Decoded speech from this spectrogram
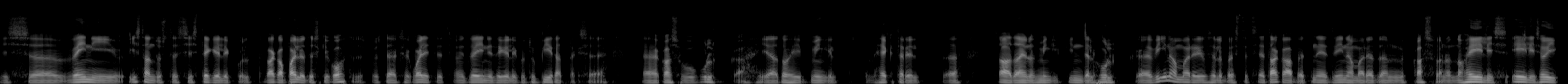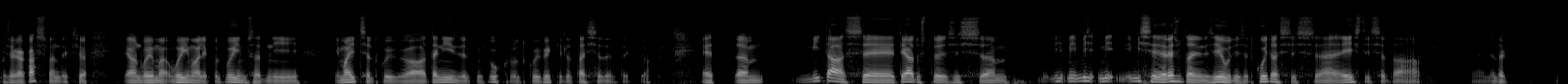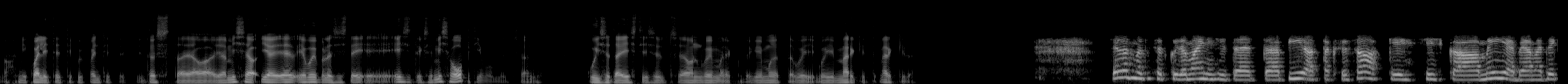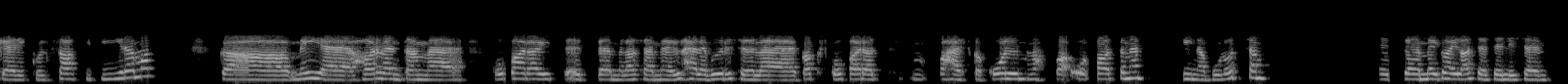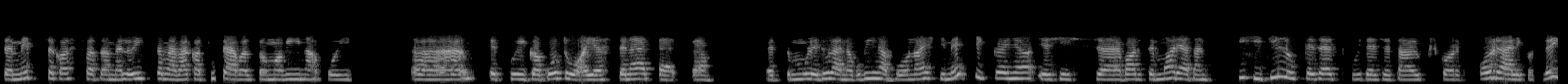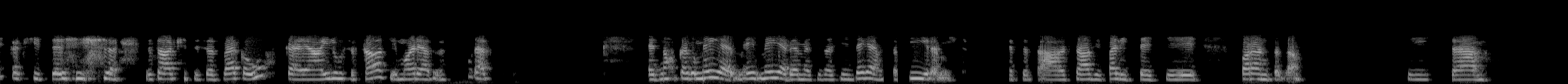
siis veini istandustes, siis tegelikult väga paljudeski kohtades, kus tehakse kvaliteetsemaid veini, tegelikult ju piiratakse kasvu hulka ja tohib mingilt, ütleme, hektarilt saada ainult mingi kindel hulk viinamarju, sellepärast et see tagab, et need viinamarjad on kasvanud, noh, eelis, eelisõigusega kasvanud, eks ju, ja on võima-, võimalikult võimsad nii, nii maitselt kui ka taniinidelt kui suhkrult kui kõikidelt asjadelt, eks ju. et ähm, mida see teadustöö siis ähm, mis, mis, mis, mis see resultaadini jõudis, et kuidas siis äh, Eestis seda äh, nii-öelda noh, nii kvaliteeti kui kvantiteeti tõsta ja, ja mis see, ja, ja, ja võib-olla siis te, esiteks, et mis see optimum üldse on, kui seda Eestis üldse on võimalik kuidagi mõõta või, või märgida, märkida? selles mõttes, et kui te mainisite, et äh, piiratakse saaki, siis ka meie peame tegelikult saaki piirama. ka meie harvendame kobaraid, et me laseme ühele võrsele kaks kobarat, vahest ka kolm, noh va, vaatame viina puhul otsa. et me ka ei lase selliselt metsa kasvada, me lõikame väga tugevalt oma viinapuid. et kui ka koduaias te näete, et et mul ei tule nagu viinapuu on hästi metsik onju ja siis vaatate, marjad on pisitillukesed, kui te seda ükskord korralikult lõikaksite, siis te saaksite sealt väga uhke ja ilusa saagi, marjad on suured. et noh, ka meie, meie peame seda siin tegema, seda piiramist, et seda saagi kvaliteeti parandada. siis äh,,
